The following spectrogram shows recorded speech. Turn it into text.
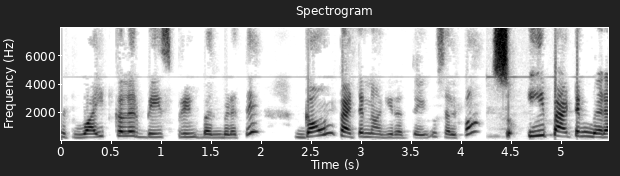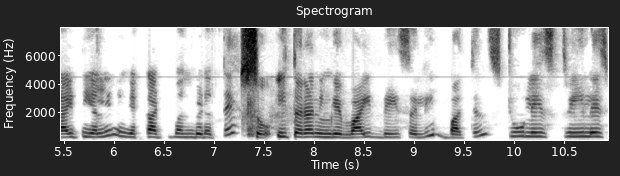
with white colour base print ಬಂದ್ಬಿಡುತ್ತೆ. ಗೌನ್ ಪ್ಯಾಟರ್ನ್ ಆಗಿರುತ್ತೆ ಇದು ಸ್ವಲ್ಪ. ಸೊ ಈ ಪ್ಯಾಟರ್ನ್ ವೆರೈಟಿ ಅಲ್ಲಿ ನಿಮ್ಗೆ ಕಟ್ ಬಂದ್ಬಿಡುತ್ತೆ. ಸೊ ಈ ತರ ನಿಮ್ಗೆ ವೈಟ್ ಬೇಸ್ ಅಲ್ಲಿ buttons two lace three lace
